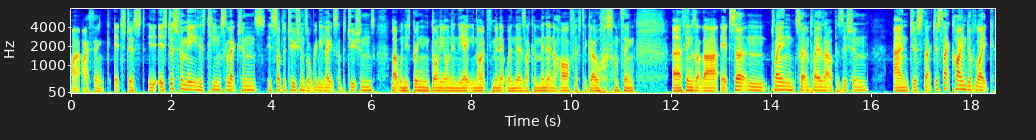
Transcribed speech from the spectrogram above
I, I think it's just it's just for me his team selections, his substitutions or really late substitutions, like when he's bringing Donny on in the 89th minute when there's like a minute and a half left to go or something, uh, things like that. It's certain playing certain players out of position and just that just that kind of like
